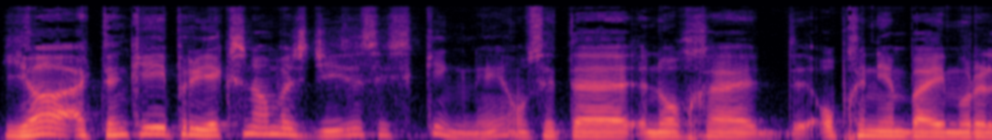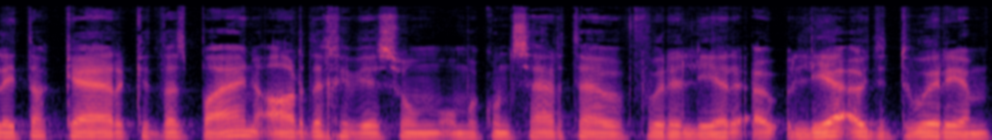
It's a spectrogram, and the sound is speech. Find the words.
Ja, ek dink die projek se naam was Jesus is King, né? Nee? Ons het uh, nog uh, opgeneem by Moreletta Kerk. Dit was baie aardig geweest om om 'n konsert te hou voor 'n leer ou- leë auditorium.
